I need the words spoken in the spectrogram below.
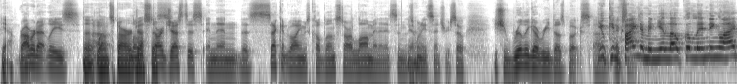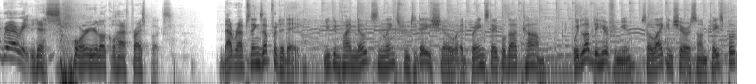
yeah. Robert Utley's The Lone Star Lone Justice. Star Justice, and then the second volume is called Lone Star Lawman, and it's in the Yeah. 20th century. So you should really go read those books. Um, You can excellent. find them in your local lending library. Yes, or your local half price books. That wraps things up for today. You can find notes and links from today's show at brainstaple.com. We'd love to hear from you, so like and share us on Facebook,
